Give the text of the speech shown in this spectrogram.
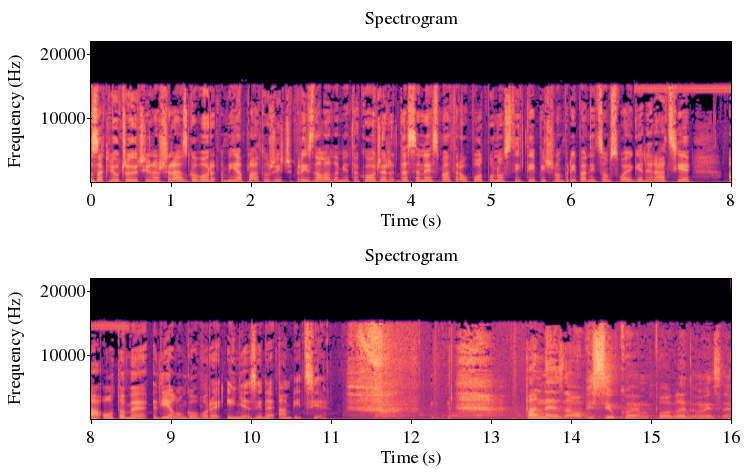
Zaključujući naš razgovor, Mija Platužić priznala nam je također da se ne smatra u potpunosti tipičnom pripadnicom svoje generacije, a o tome dijelom govore i njezine ambicije. Pa ne znam, ovisi u kojem pogledu, mislim.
